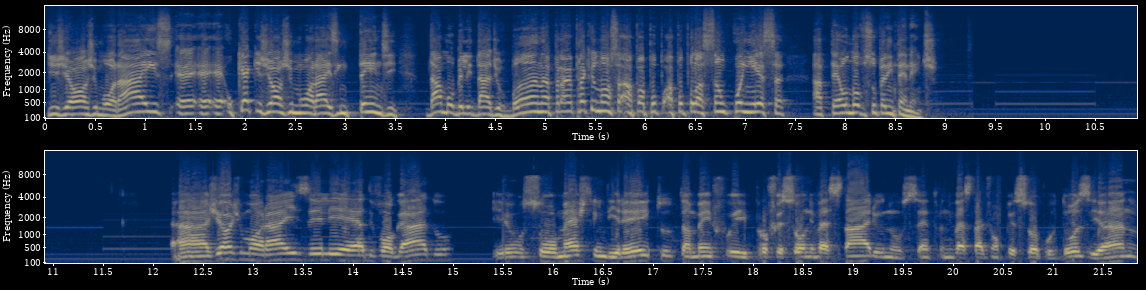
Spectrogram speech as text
de George Moraes, é, é, é o que é que George Moraes entende da mobilidade urbana, para que o nosso, a, a população conheça até o novo superintendente. A Jorge Moraes, ele é advogado, eu sou mestre em Direito, também fui professor universitário no Centro Universitário João Pessoa por 12 anos,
